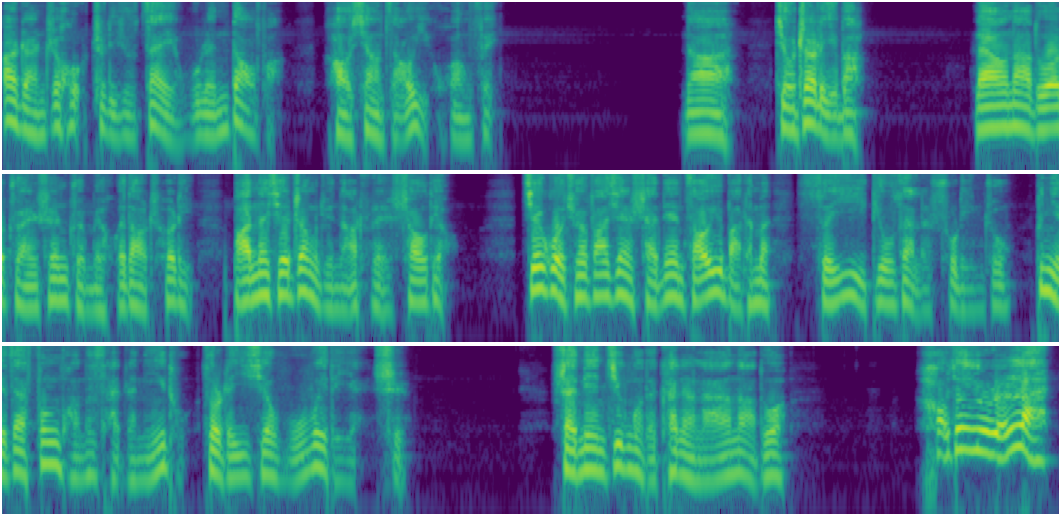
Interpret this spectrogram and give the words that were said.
二战之后这里就再也无人到访，好像早已荒废。那就这里吧。莱昂纳多转身准备回到车里，把那些证据拿出来烧掉，结果却发现闪电早已把它们随意丢在了树林中，并且在疯狂地踩着泥土，做着一些无谓的掩饰。闪电惊恐地看着莱昂纳多，好像有人来。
